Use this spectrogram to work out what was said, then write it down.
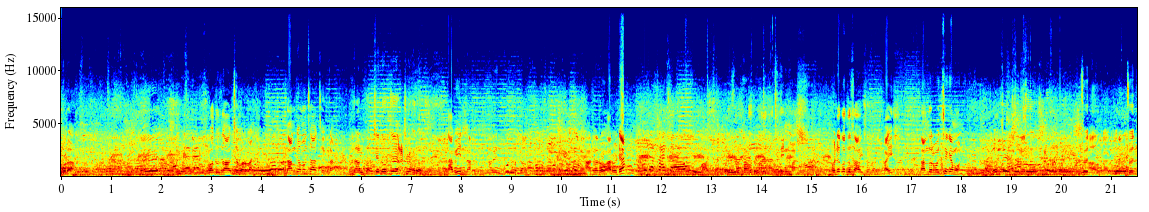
ঘোড়া কত চা হচ্ছে বড় ভাই? দাম কেমন চা হচ্ছে এগুলা? দাম হচ্ছে ধরতে আঠারো হাজার। গাভিন না? আঠারো আর ওইটা? তিন মাস। ওটা কত চা হচ্ছে বাইশ। দাম দর হচ্ছে কেমন? চোদ্দ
